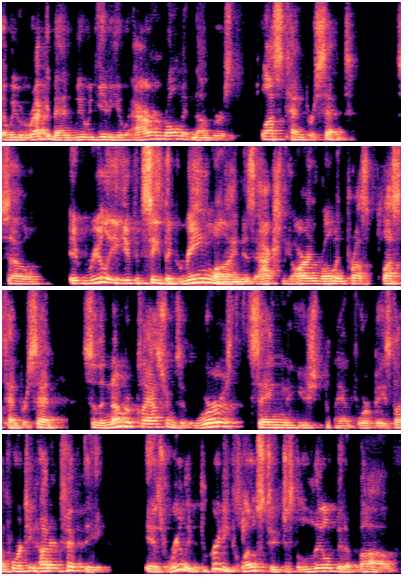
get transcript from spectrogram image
that we would recommend, we would give you our enrollment numbers plus 10%. So it really, you can see the green line is actually our enrollment plus, plus 10%. So the number of classrooms that we're saying that you should plan for based on 1,450 is really pretty close to just a little bit above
